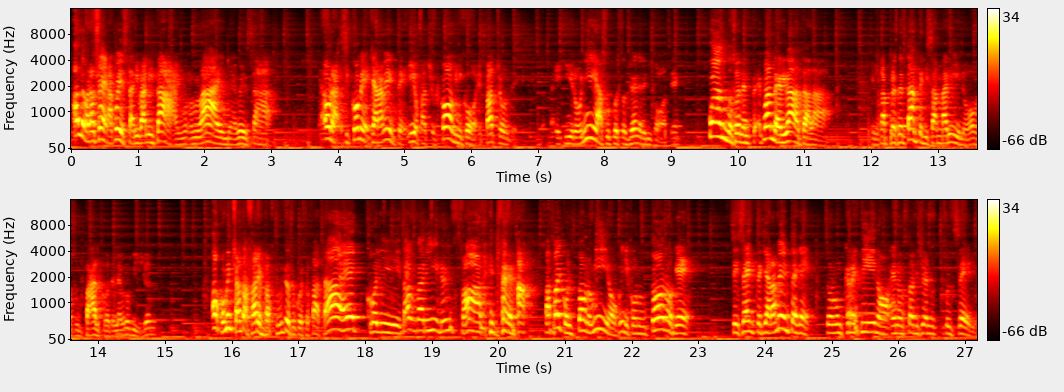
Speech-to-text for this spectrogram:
Allora c'era questa rivalità online, questa Ora, siccome chiaramente io faccio il comico e faccio ironia su questo genere di cose, quando, sono, quando è arrivata la, il rappresentante di San Marino sul palco dell'Eurovision, ho cominciato a fare battute su questo fatto. Ah, eccoli, San Marino, infame! Cioè, ma, ma poi col tono mio, quindi con un tono che si sente chiaramente che sono un cretino e non sto dicendo sul serio.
